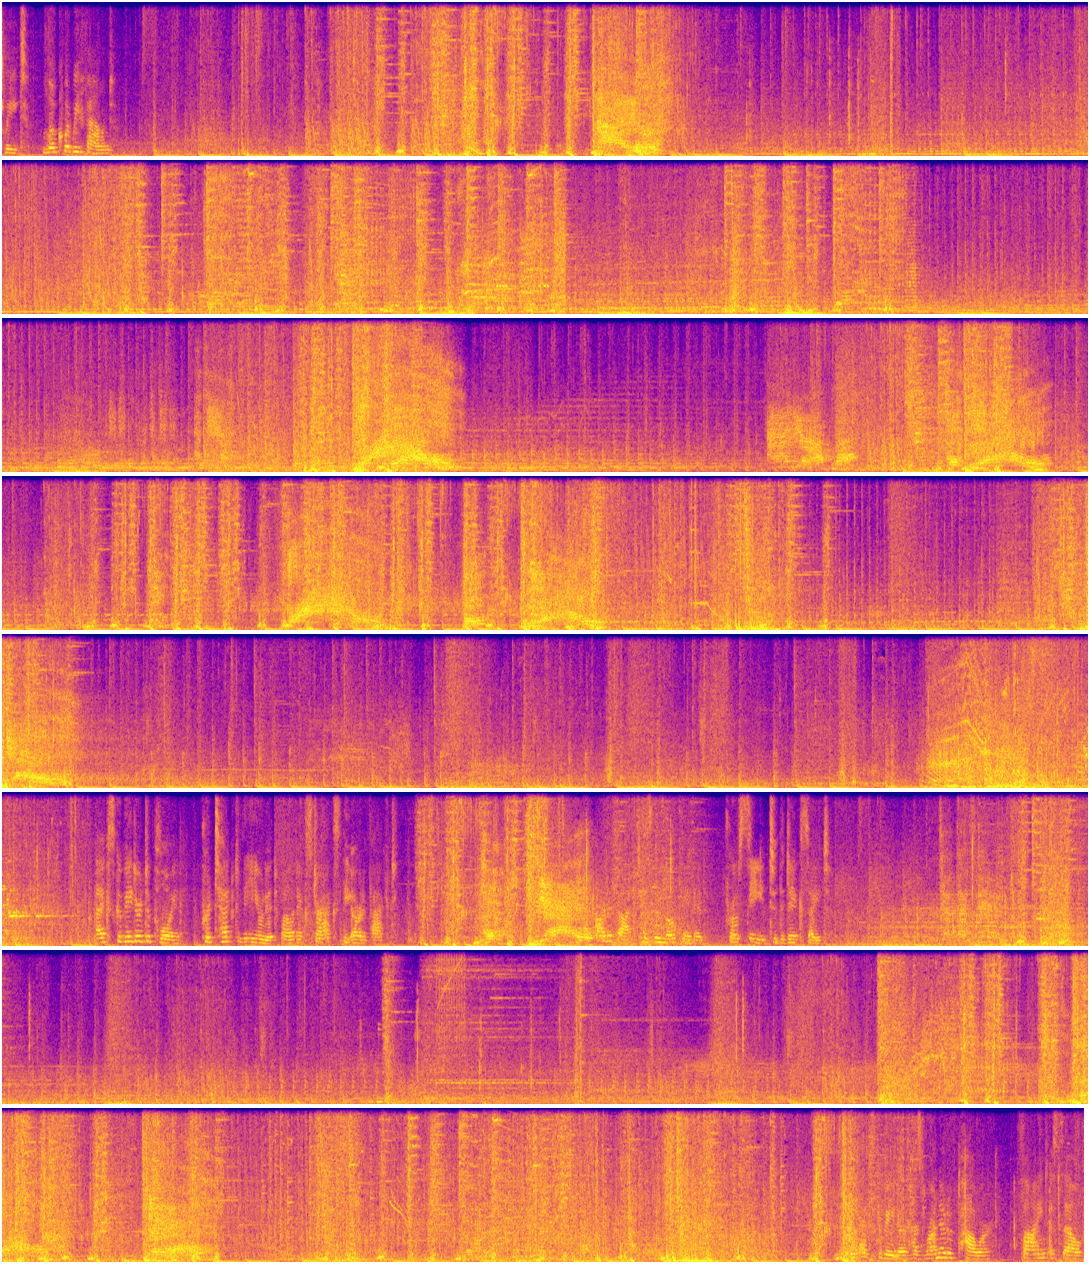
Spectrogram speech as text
Complete. Look what we found. Excavator deployed. Protect the unit while it extracts the artifact. The artifact has been located. Proceed to the dig site. Has run out of power. Find a cell.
